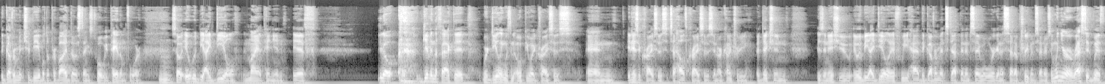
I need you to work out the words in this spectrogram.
the government should be able to provide those things. It's what we pay them for. Hmm. So it would be ideal, in my opinion, if you know, given the fact that we're dealing with an opioid crisis and it is a crisis, it's a health crisis in our country, addiction is an issue. It would be ideal if we had the government step in and say, well, we're going to set up treatment centers. And when you're arrested with,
